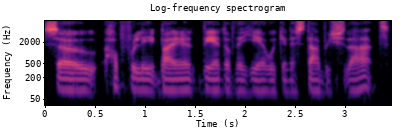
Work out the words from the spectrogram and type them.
So hopefully by the end of the year, we can establish that.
